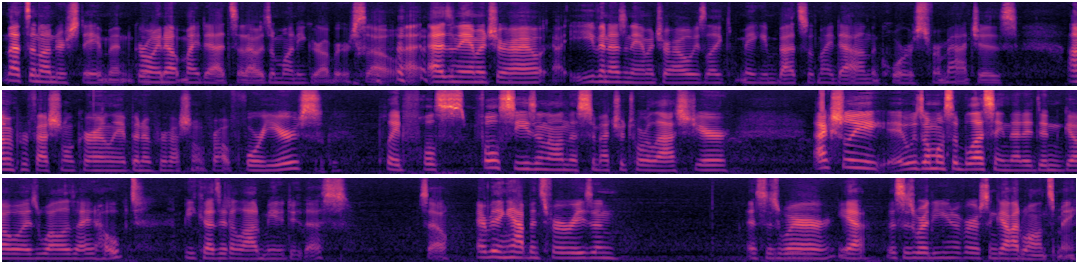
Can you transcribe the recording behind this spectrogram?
That's an understatement. Growing okay. up, my dad said I was a money grubber. So as an amateur, I, even as an amateur, I always liked making bets with my dad on the course for matches. I'm a professional currently. I've been a professional for about four years. Okay. Played full full season on the Symetra Tour last year. Actually, it was almost a blessing that it didn't go as well as I had hoped because it allowed me to do this. So everything happens for a reason. This is where, yeah, this is where the universe and God wants me.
